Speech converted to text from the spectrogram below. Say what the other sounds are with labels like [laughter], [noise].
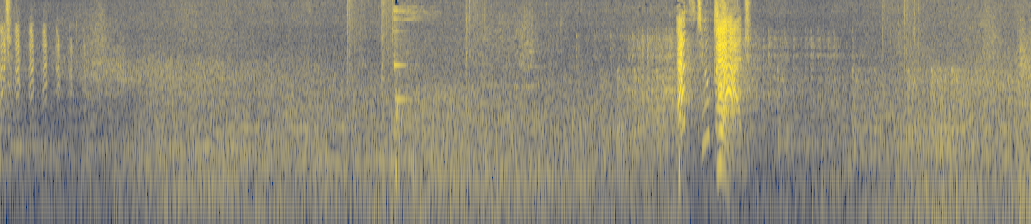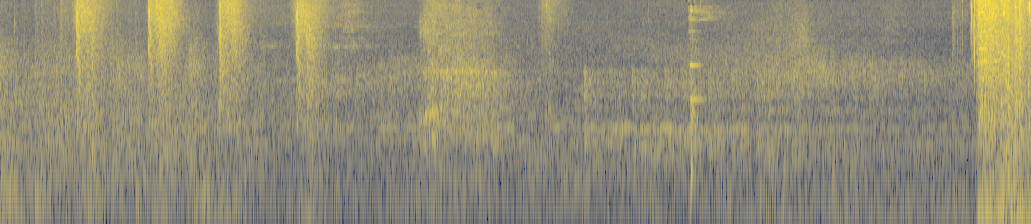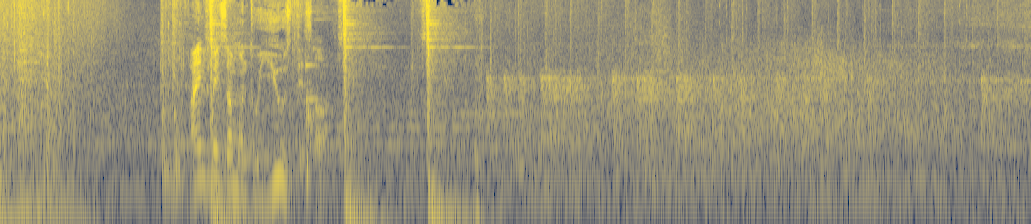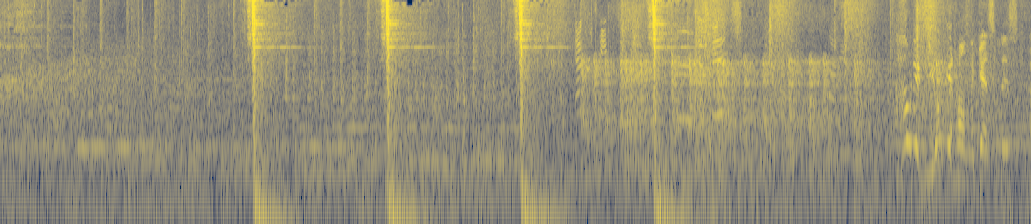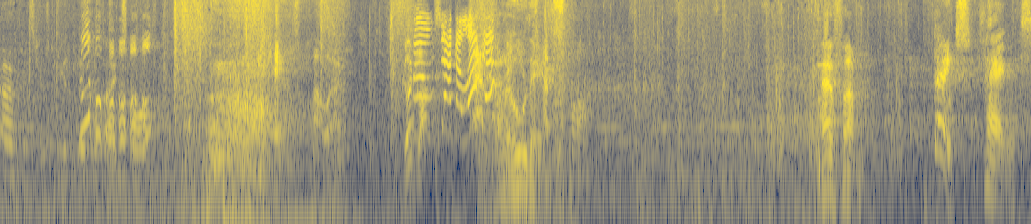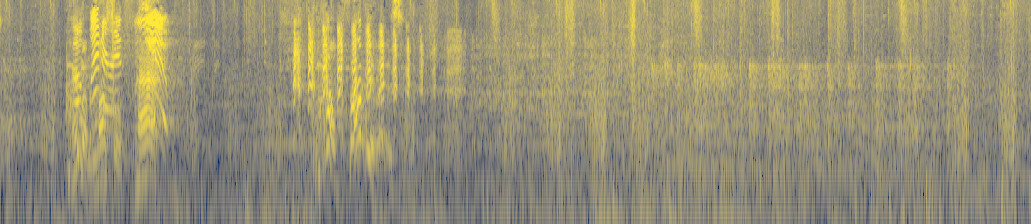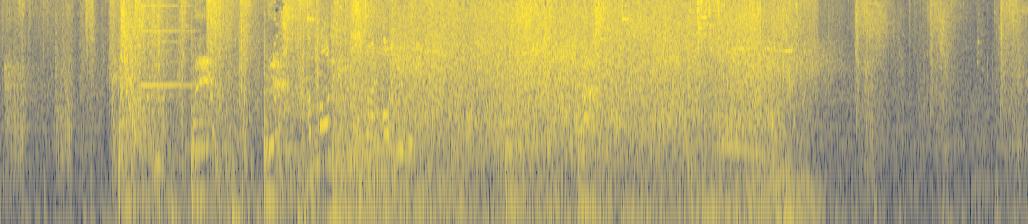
Find me someone to use this on. How did you get on the guest list? Oh, this used to be a dignified sport. Chaos power. Good Boom luck. Hello there. Have. Have fun. Thanks. Thanks. I'm The a muscle is fat. [laughs] How fabulous!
